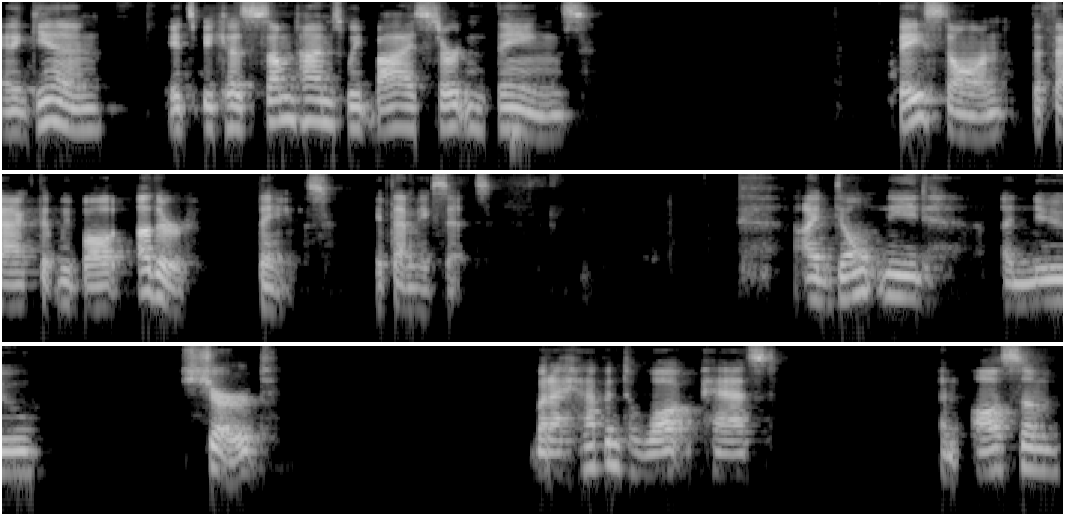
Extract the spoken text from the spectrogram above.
And again, it's because sometimes we buy certain things based on the fact that we bought other things, if that makes sense. I don't need a new shirt, but I happen to walk past an awesome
